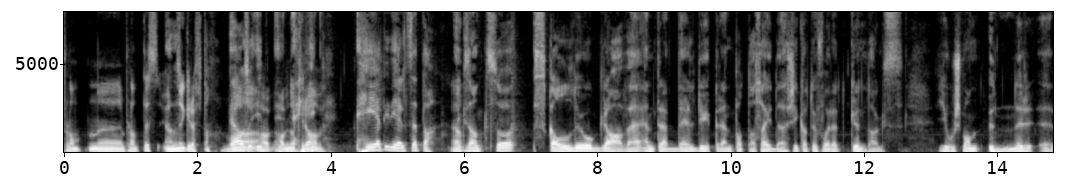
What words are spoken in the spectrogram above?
plantene plantes, under grøfta? Hva, Ja, altså, har, har vi noe krav? Helt ideelt sett, da. Ja. Ikke sant? Så skal du jo grave en tredjedel dypere enn pottas høyde, slik at du får et grunnlagsjordsmonn under eh,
